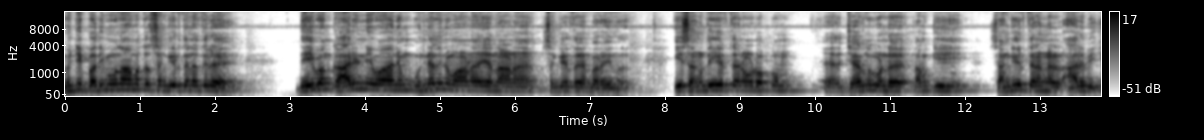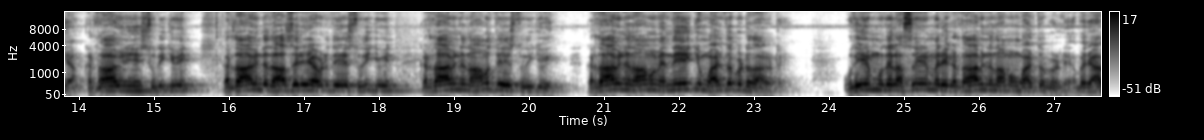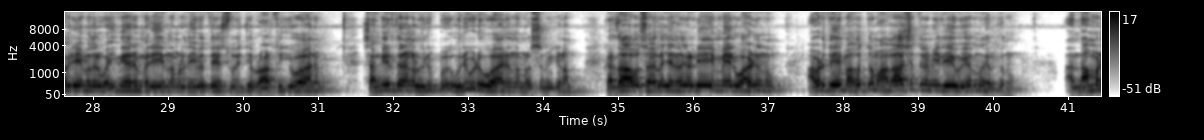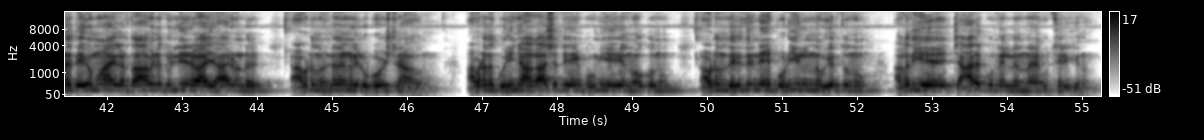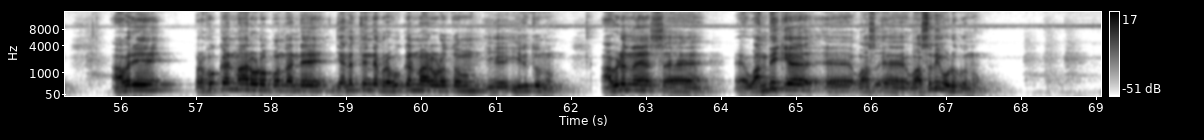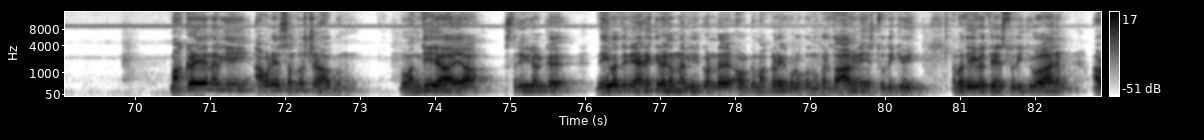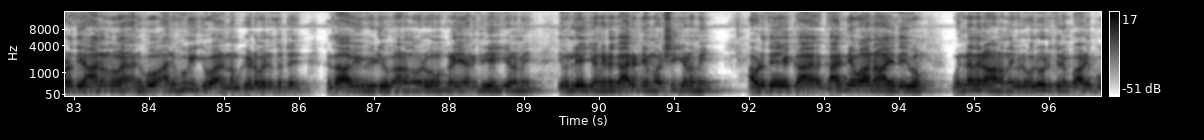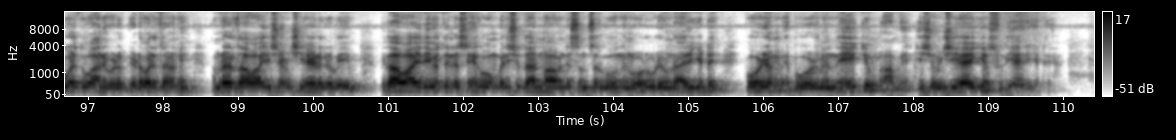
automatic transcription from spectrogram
നൂറ്റി പതിമൂന്നാമത്തെ സങ്കീർത്തനത്തിൽ ദൈവം കാരുണ്യവാനും ഉന്നതനുമാണ് എന്നാണ് സങ്കീർത്തകൻ പറയുന്നത്. ഈ സങ്കീർത്തനോടൊപ്പം ചേർന്നുകൊണ്ട് നമുക്ക് ഈ സങ്കീർത്തനങ്ങൾ ആലപിക്കാം. കർത്താവിനെ സ്തുതിക്കുവിൻ. കർത്താവിന്റെ ദാസരെ അവിടുത്തെ സ്തുതിക്കുവിൻ. കർത്താവിന്റെ നാമത്തെ സ്തുതിക്കുവിൻ. കർത്താവിന്റെ നാമം എന്നേക്കും വാഴ്ത്തപ്പെട്ടതാകട്ടെ. ഉദയം മുതൽ അസ്തമയം വരെ കർത്താവിന്റെ നാമം വാഴ്ത്തപ്പെടട്ടെ. അപ്പോൾ രാവിലെ മുതൽ വൈകുന്നേരം വരെയും നമ്മൾ ദൈവത്തെ സ്തുതിച്ച് പ്രാർത്ഥിക്കുവാനും സങ്കീർത്തനങ്ങൾ ഉരുപ്പ് ഉരുവിടുവാനും നമ്മൾ ശ്രമിക്കണം. കർത്താവ് സകല ജനതകളുടെയും മേൽ വാഴുന്നു. അവിടുത്തെ മഹത്വം ആകാശത്തിനു മീതെ ഉയർന്നു നിൽക്കുന്നു. നമ്മുടെ ദൈവമായ കർത്താവിന് തുല്യരായി ആരുണ്ട്? അവിടുന്ന് ഉന്നതങ്ങളിൽ ഉപവിഷ്ടനാകുന്നു അവിടുന്ന് കുനിഞ്ഞ ആകാശത്തെയും ഭൂമിയെയും നോക്കുന്നു. അവിടുന്ന് ദരിദ്രനെ പൊടിയിൽ നിന്ന് ഉയർത്തുന്നു. അഗതിയെ ചാരക്കുന്നിൽ നിന്ന് ഉദ്ധരിക്കുന്നു. അവരെ പ്രഭുക്കന്മാരോടൊപ്പം തന്റെ ജനത്തിന്റെ പ്രഭുക്കന്മാരോടൊപ്പം ഇരുത്തുന്നു. അവിടുന്ന് വമ്പിക്ക് വസതി കൊടുക്കുന്നു. മക്കളെ നൽകി അവളെ സന്തുഷ്ടനാക്കുന്നു. വന്ധിയായ സ്ത്രീകൾക്ക് ദൈവത്തിന്റെ അനുഗ്രഹം നൽകിക്കൊണ്ട് അവൾക്ക് മക്കളെ കൊടുക്കുന്നു. കർത്താവിനെ സ്തുതിക്കുവിൻ. അപ്പോൾ ദൈവത്തെ സ്തുതിക്കുവാനും അവിടുത്തെ ആനന്ദം അനുഭവ അനുഭവിക്കുവാനും നമുക്ക് ഇടവരുത്തട്ടെ. കർത്താവ് ഈ വീഡിയോ കാണുന്ന ഓരോ മക്കളെയും അനുഗ്രഹിക്കണമേ. ഇവരിലേക്ക് അങ്ങയുടെ കാരുണ്യം വർഷിക്കണമേ. അവിടുത്തെ കാരുണ്യവാനായ ദൈവം ഉന്നതനാണെന്ന് ഇവർ ഓരോരുത്തരും പാടിപ്പുകഴ്ത്തുവാൻ ഇവിടെ ഇടവരുത്തണമേ. നമ്മുടെ കർത്താവായ ഈശ്വംശിയയുടെ കൃപയും പിതാവായ ദൈവത്തിന്റെ സ്നേഹവും പരിശുദ്ധാത്മാവിന്റെ സംസർഗവും നിങ്ങളോടുകൂടി ഉണ്ടായിരിക്കട്ടെ. ഇപ്പോഴും എപ്പോഴും എന്നേക്കും ആമേൻ. ഈശ്വംശിയായിരിക്കും സ്തുതിയായിരിക്കട്ടെ.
